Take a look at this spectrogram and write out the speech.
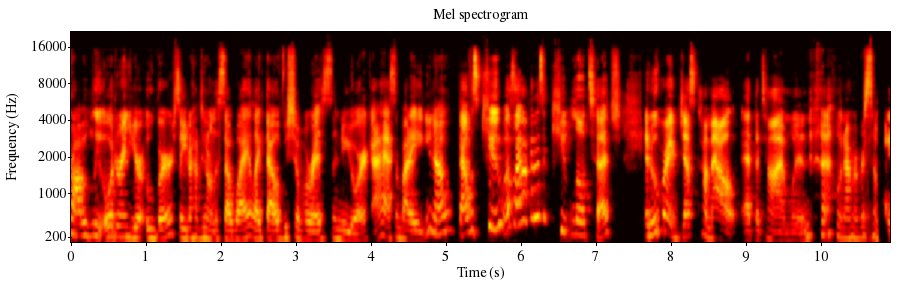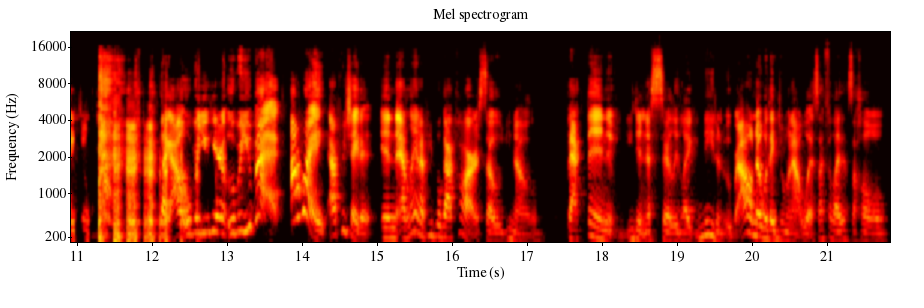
probably ordering your Uber so you don't have to get on the subway. Like that would be chivalrous in New York. I had somebody, you know, that was cute. I was like, okay, that's a cute little touch. And Uber had just come out at the time when when I remember somebody doing like I'll Uber you here, Uber you back. All right, I appreciate it. In Atlanta, people got cars, so you know, back then you didn't necessarily like need an Uber. I don't know what they're doing out west. I feel like that's a whole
